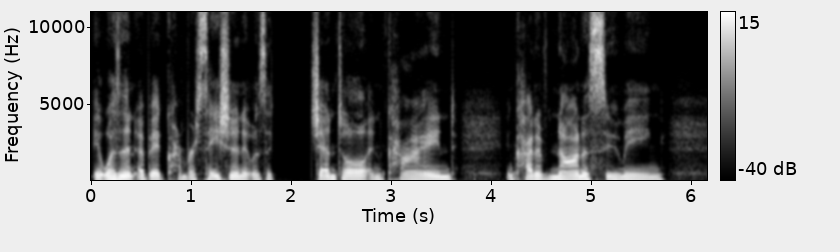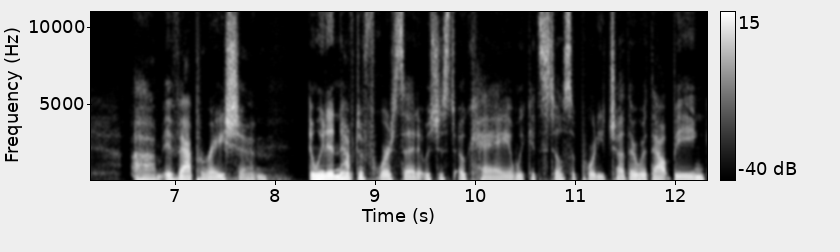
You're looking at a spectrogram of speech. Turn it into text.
It wasn't a big conversation, it was a gentle and kind and kind of non assuming um, evaporation and we didn't have to force it. It was just okay. And we could still support each other without being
